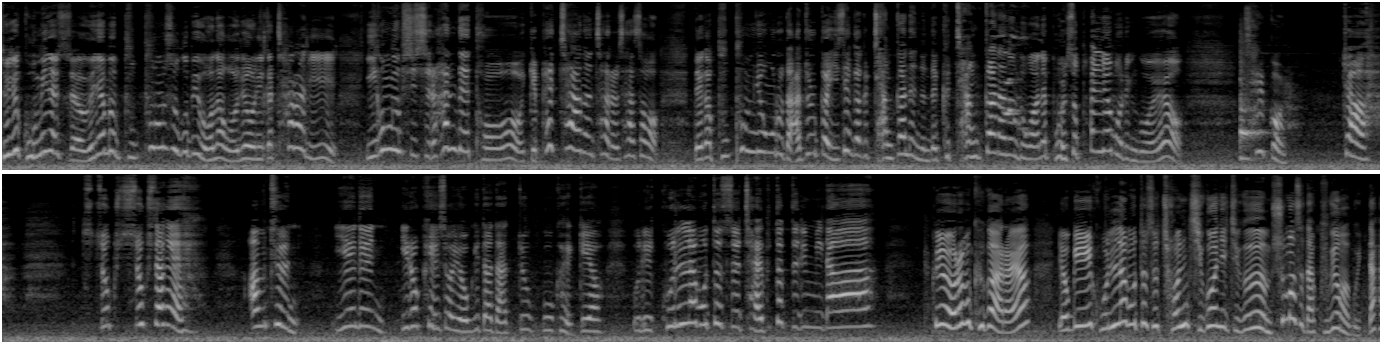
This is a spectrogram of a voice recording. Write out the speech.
되게 고민했어요. 왜냐면 부품 수급이 워낙 어려우니까 차라리 206cc를 한 대 더 이렇게 폐차하는 차를 사서 내가 부품용으로 놔둘까 이 생각을 잠깐 했는데 그 잠깐 하는 동안에 벌써 팔려버린 거예요. 살 걸. 자, 속, 속상해. 아무튼 얘는 이렇게 해서 여기다 놔두고 갈게요. 우리 고릴라 모터스 잘 부탁드립니다. 그리고 여러분 그거 알아요? 여기 고릴라 모터스 전 직원이 지금 숨어서 나 구경하고 있다.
